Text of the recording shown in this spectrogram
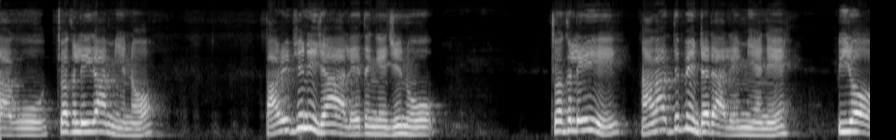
တာကိုကြွက်ကလေးကမြင်တော့ဘာတွေဖြစ်နေကြရလဲတငယ်ချင်းတို့ကြွက်ကလေးရေငါကတစ်ပင်တက်တာလည်းမြင်တယ် ပြီးတော့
